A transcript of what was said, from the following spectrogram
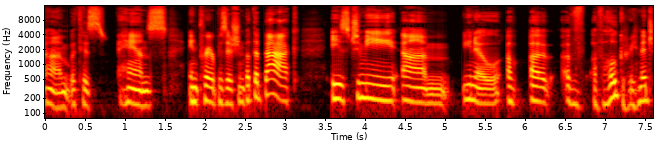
um, with his hands in prayer position. But the back is to me, um, you know, a, a, a, a vulgar image.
